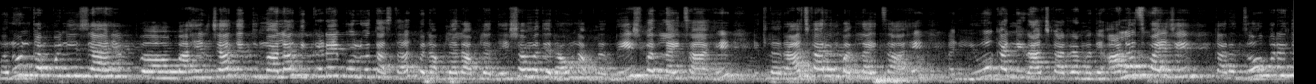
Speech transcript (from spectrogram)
म्हणून कंपनी ज्या आहे बाहेरच्या ते तुम्हाला तिकडे बोलवत असतात पण आपल्याला आपल्या देशामध्ये राहून आपला देश बदलायचा आहे इथलं राजकारण बदलायचं आहे आणि युवकांनी राजकारणामध्ये आलंच पाहिजे कारण जोपर्यंत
